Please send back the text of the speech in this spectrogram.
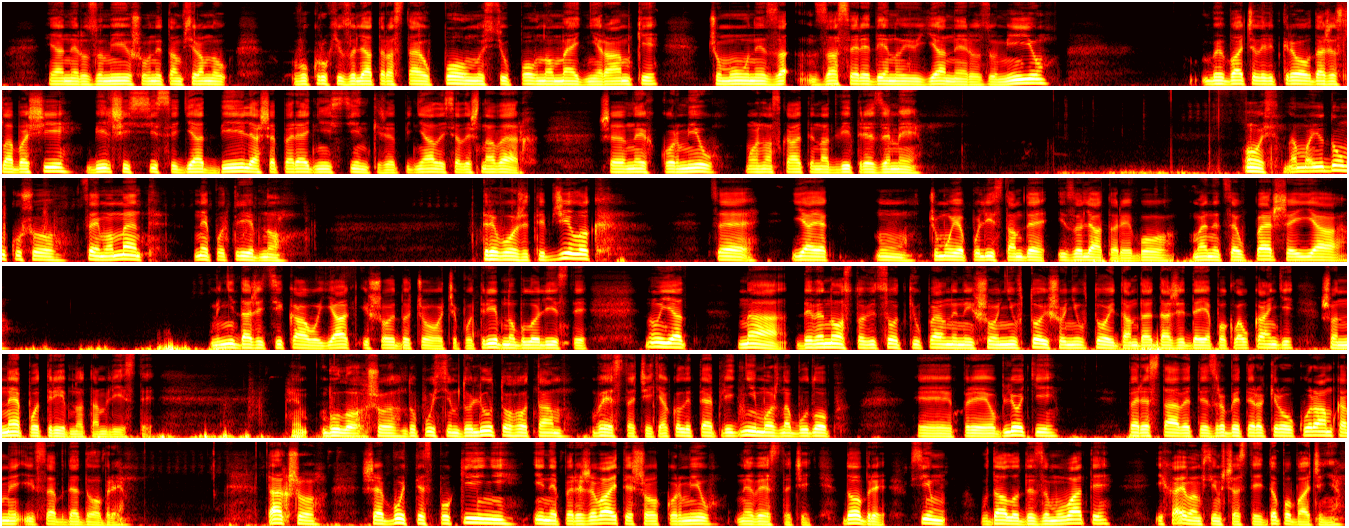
Я не розумію, що вони там все одно вокруг ізолятора ставив повністю повномедні рамки. Чому вони за, за серединою, я не розумію. Ви бачили, відкривав навіть слабаші. Більшість всі сидять біля ще передньої стінки, вже піднялися лише наверх. Ще в них кормів, можна сказати, на 2-3 зими. Ось, на мою думку, що в цей момент не потрібно тривожити бджілок. Це я як. Ну, чому я поліз там, де ізолятори? Бо в мене це вперше і я. Мені навіть цікаво, як і що до чого, чи потрібно було лізти. Ну, я на 90% впевнений, що ні в той, що ні в той, там навіть де я поклав канді, що не потрібно там лізти. Е, Було, що, допустимо, до лютого там вистачить, а коли теплі дні, можна було б е, при обльоті переставити, зробити рокіровку рамками і все буде добре. Так що ще будьте спокійні і не переживайте, що кормів не вистачить. Добре, всім вдало дезимувати і хай вам всім щастить. До побачення.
